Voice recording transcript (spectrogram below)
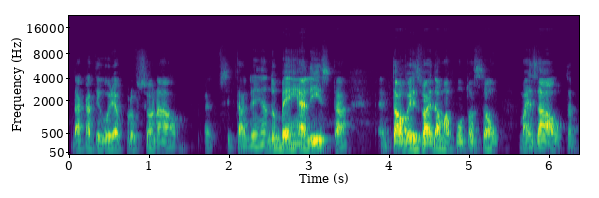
da categoria profissional? É, se está ganhando bem a lista, é, talvez vai dar uma pontuação mais alta.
